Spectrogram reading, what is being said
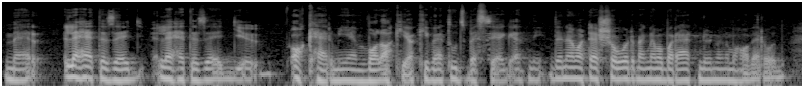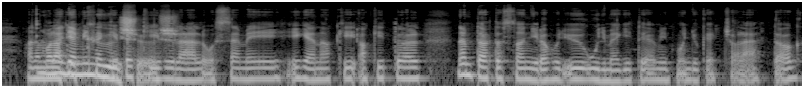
Mert lehet ez egy, lehet ez egy akármilyen valaki, akivel tudsz beszélgetni, de nem a tesód, meg nem a barátnőd, meg nem a haverod, hanem nem valaki külsős. egy kívülálló személy, igen, aki, akitől nem tartasz annyira, hogy ő úgy megítél, mint mondjuk egy családtag,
